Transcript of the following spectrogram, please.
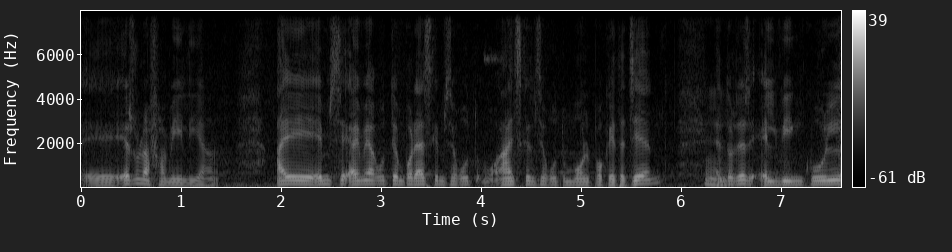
eh, és una família. Eh, hem, se- hem hagut temporades que hem sigut, anys que hem sigut molt poqueta gent, Mm. entonces el víncul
